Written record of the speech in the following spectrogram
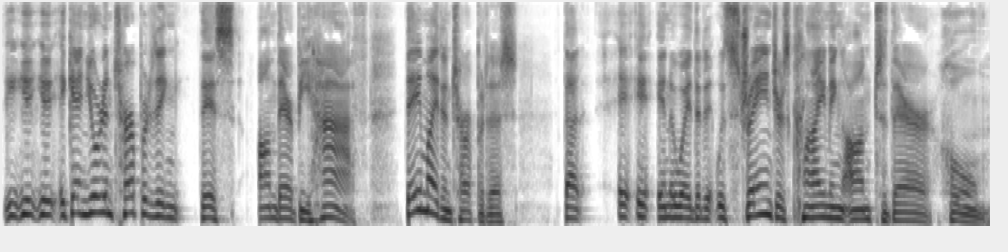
You, you, again, you're interpreting this on their behalf. They might interpret it that in a way that it was strangers climbing onto their home.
